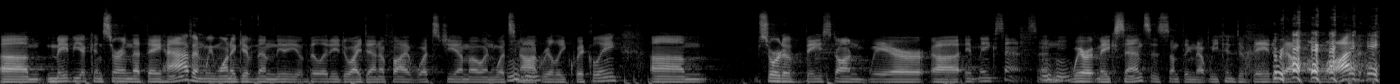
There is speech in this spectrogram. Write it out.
um, may be a concern that they have, and we want to give them the ability to identify what's GMO and what's mm-hmm. not really quickly. Um, sort of based on where uh, it makes sense. And mm-hmm. where it makes sense is something that we can debate about right. a lot,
